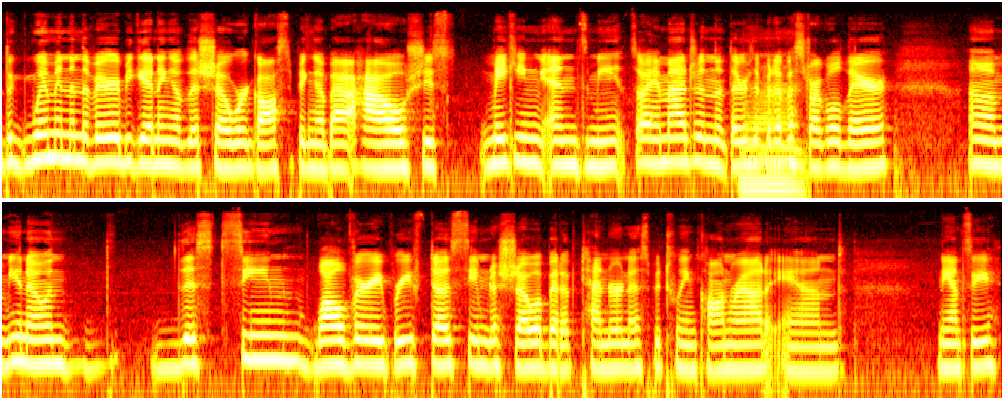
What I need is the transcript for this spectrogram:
the women in the very beginning of the show were gossiping about how she's making ends meet. So I imagine that there's a bit of a struggle there. Um, you know, and this scene, while very brief, does seem to show a bit of tenderness between Conrad and Nancy.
